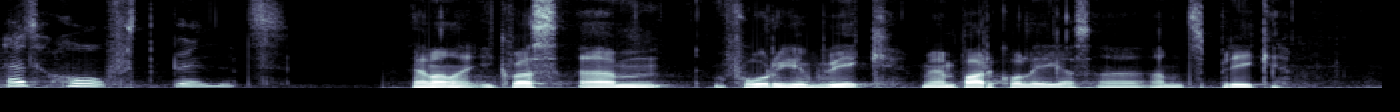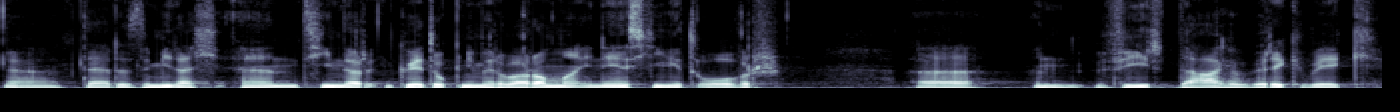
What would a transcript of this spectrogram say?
Het hoofdpunt. Ja, mannen, ik was ehm, vorige week met een paar collega's eh, aan het spreken eh, tijdens de middag. En het ging daar, ik weet ook niet meer waarom, maar ineens ging het over eh, een vier dagen werkweek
